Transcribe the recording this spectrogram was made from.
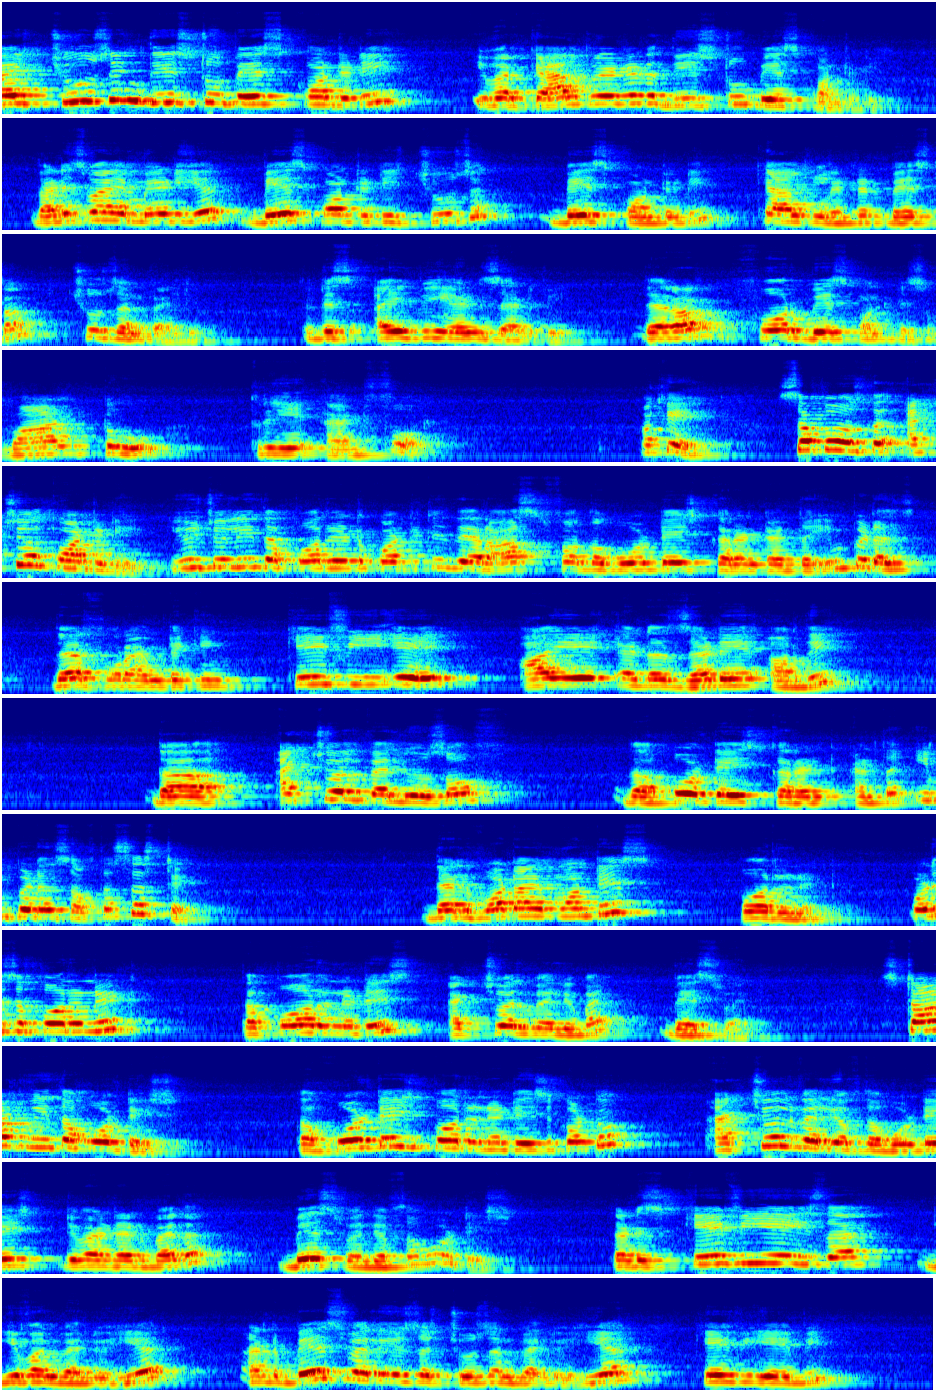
by choosing these two base quantity you are calculated these two base quantity that is why i made here base quantity chosen base quantity calculated based on chosen value. That is IB and ZB. There are four base quantities 1, 2, 3 and 4. Okay. Suppose the actual quantity, usually the per unit quantity they are asked for the voltage, current and the impedance. Therefore, I am taking KVA, IA and ZA are the, the actual values of the voltage, current and the impedance of the system. Then what I want is per unit. What is the per unit? The per unit is actual value by base value. Start with the voltage. The voltage per unit is equal to actual value of the voltage divided by the base value of the voltage. That is kVA is the given value here and base value is the chosen value here kVAB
